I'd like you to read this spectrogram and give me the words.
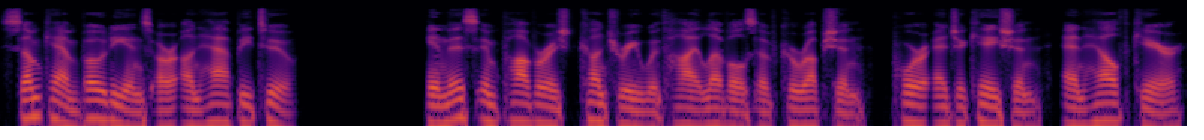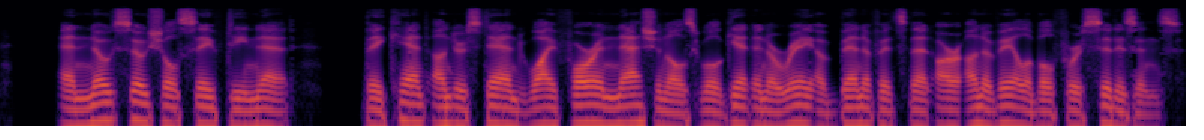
Some Cambodians are unhappy too. In this impoverished country with high levels of corruption, poor education and healthcare, and no social safety net, they can't understand why foreign nationals will get an array of benefits that are unavailable for citizens.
